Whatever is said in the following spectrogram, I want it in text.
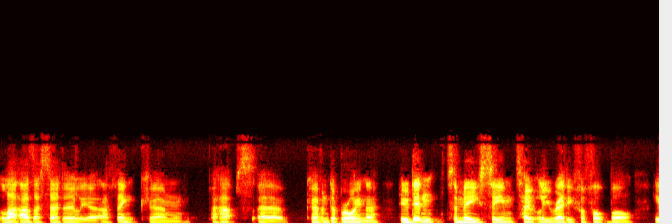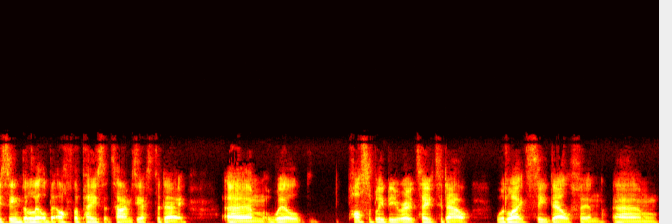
as I said earlier, I think um, perhaps uh, Kevin De Bruyne, who didn't to me seem totally ready for football, he seemed a little bit off the pace at times yesterday, um, will possibly be rotated out. Would like to see Delphin. Um,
